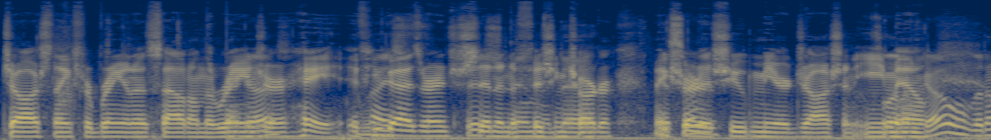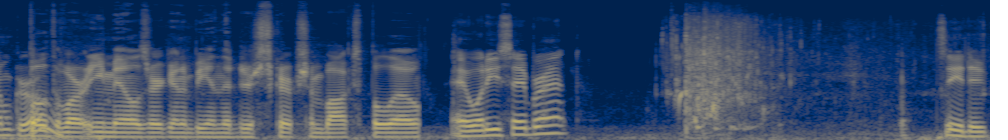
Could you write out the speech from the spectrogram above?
Josh, thanks for bringing us out on the Ranger. Hey, if you guys are interested in a fishing day. charter, make Yes, sure to shoot me or Josh an Let 'em email. go. Let them grow. Both of our emails are going to be in the description box below. Hey, what do you say, Brent? See you, dude.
